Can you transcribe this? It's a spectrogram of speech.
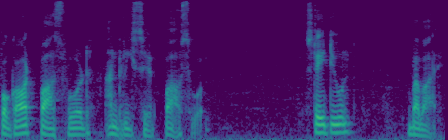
forgot password and reset password. Stay tuned. Bye bye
